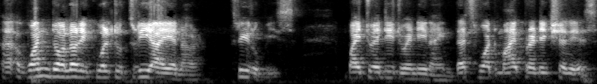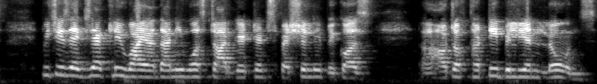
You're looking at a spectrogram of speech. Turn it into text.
uh, one dollar equal to three INR, three rupees by 2029. That's what my prediction is, which is exactly why Adani was targeted, especially because uh, out of 30 billion loans,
